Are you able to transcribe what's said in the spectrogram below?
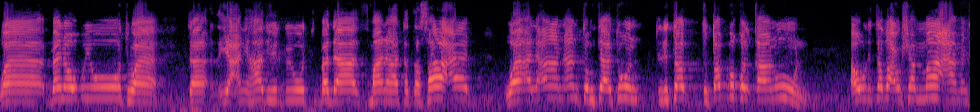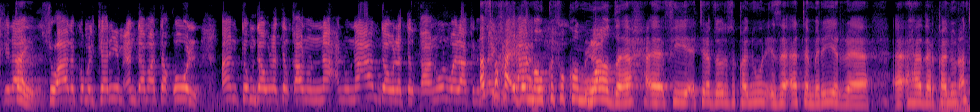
وبنوا بيوت و يعني هذه البيوت بدأ ثمانها تتصاعد. والآن أنتم تأتون لتطبقوا القانون. أو لتضعوا شماعة من خلال طيب. سؤالكم الكريم عندما تقول أنتم دولة القانون نحن نعم دولة القانون ولكن أصبح إذا موقفكم لا. واضح في ائتلاف دولة القانون إزاء تمرير هذا القانون أنت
